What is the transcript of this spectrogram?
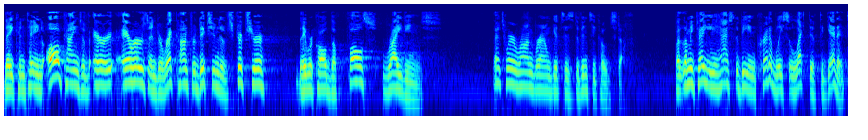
they contained all kinds of errors and direct contradictions of Scripture they were called the false writings. That's where Ron Brown gets his Da Vinci Code stuff. But let me tell you, he has to be incredibly selective to get it.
